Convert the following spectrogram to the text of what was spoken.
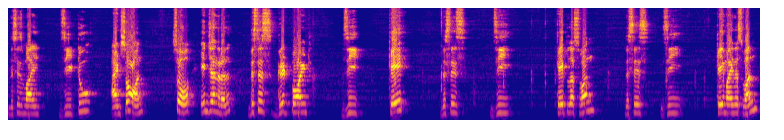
this is my z2 and so on. So in general this is grid point zk, this is zk plus 1, this is zk minus 1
